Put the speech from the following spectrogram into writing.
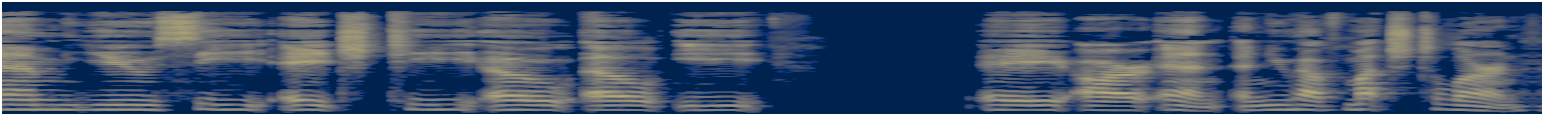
M U C H T O L E A R N. And you have much to learn.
